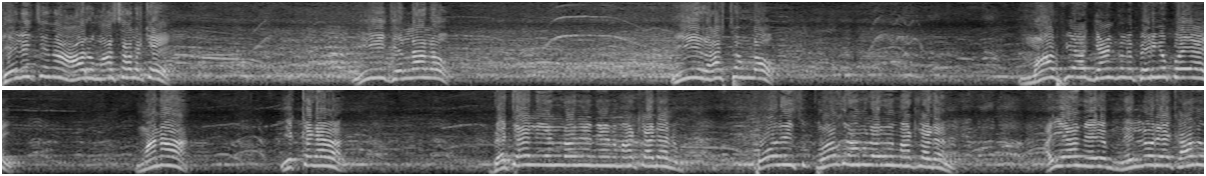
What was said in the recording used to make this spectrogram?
గెలిచిన ఆరు మాసాలకే ఈ జిల్లాలో ఈ రాష్ట్రంలో మాఫియా గ్యాంగులు పెరిగిపోయాయి. మన ఇక్కడ బెటాలియన్లోనే నేను మాట్లాడాను పోలీసు ప్రోగ్రాంలోనే మాట్లాడాను. అయ్యా నెల్లూరే కాదు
